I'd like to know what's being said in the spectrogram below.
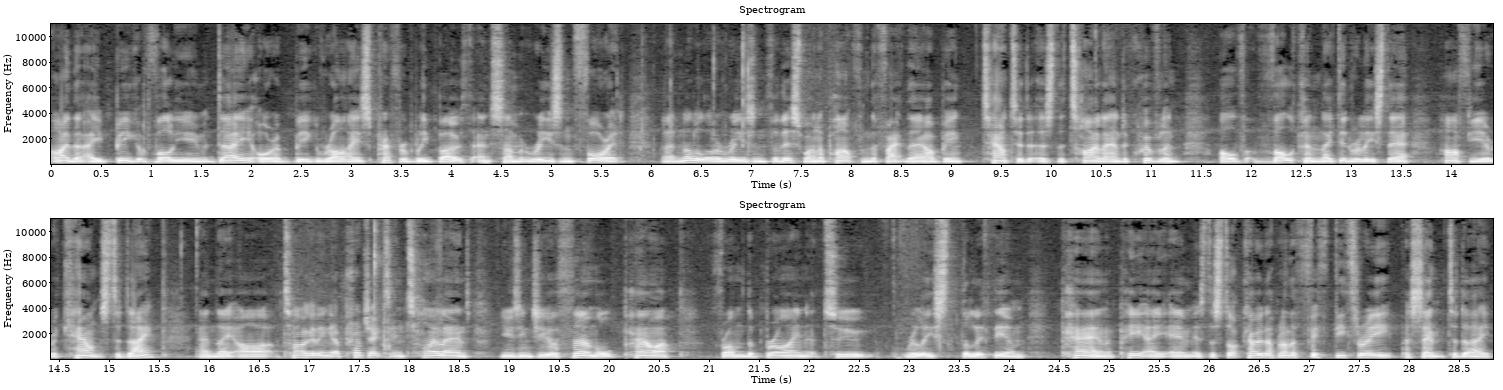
either a big volume day or a big rise, preferably both, and some reason for it. Uh, not a lot of reason for this one, apart from the fact they are being touted as the Thailand equivalent of Vulcan. They did release their half year accounts today, and they are targeting a project in Thailand using geothermal power from the brine to release the lithium. PAM, PAM is the stock code up another 53% today.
